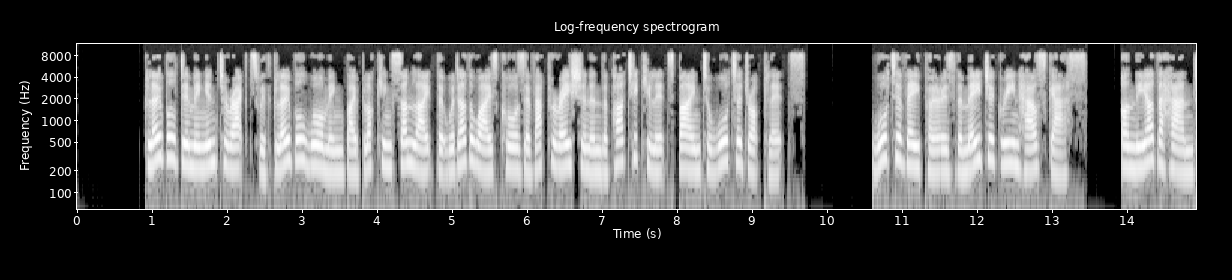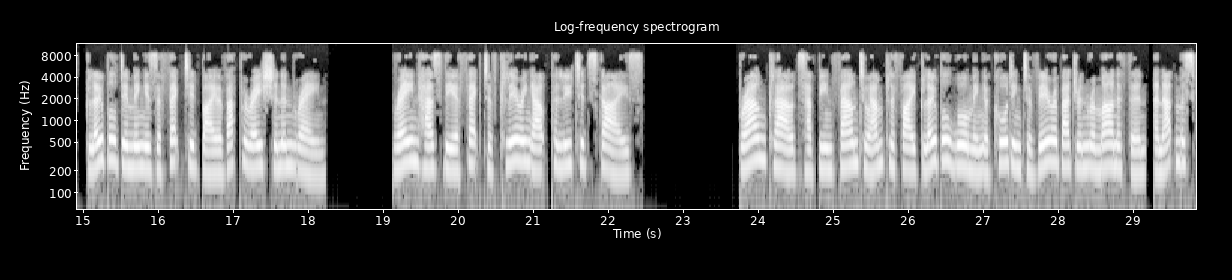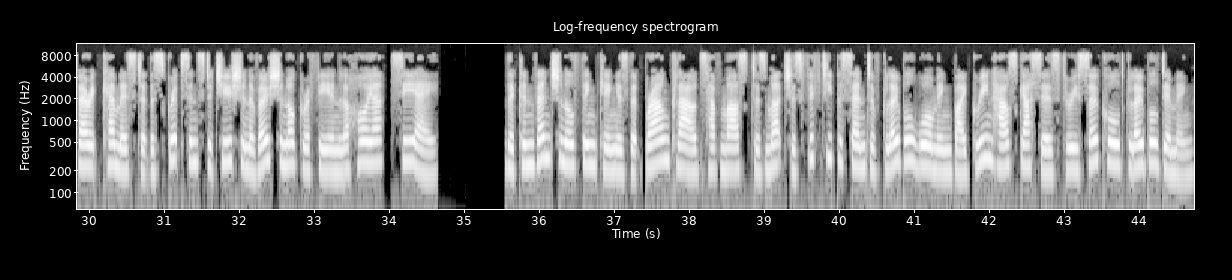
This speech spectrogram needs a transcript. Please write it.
Global dimming interacts with global warming by blocking sunlight that would otherwise cause evaporation and the particulates bind to water droplets. Water vapor is the major greenhouse gas. On the other hand, global dimming is affected by evaporation and rain. Rain has the effect of clearing out polluted skies. Brown clouds have been found to amplify global warming according to Veerabhadran Ramanathan, an atmospheric chemist at the Scripps Institution of Oceanography in La Jolla, CA. The conventional thinking is that brown clouds have masked as much as 50% of global warming by greenhouse gases through so-called global dimming.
